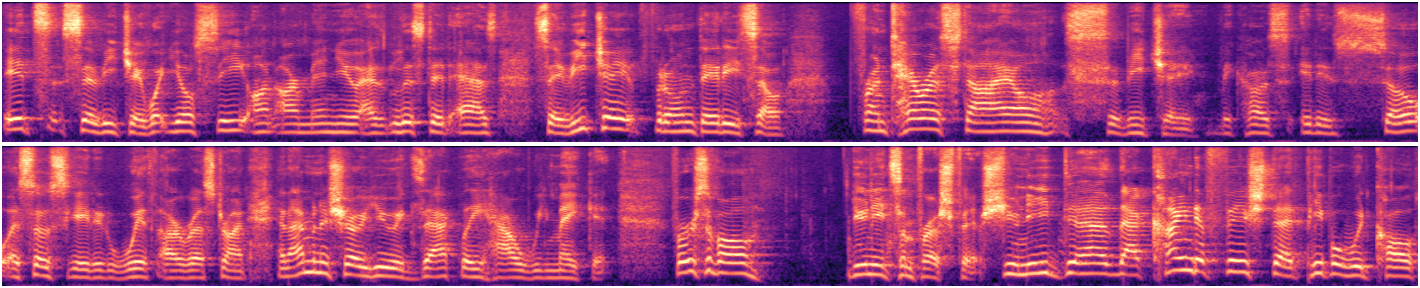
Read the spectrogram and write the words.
it's ceviche, what you'll see on our menu as listed as ceviche fronterizo. Frontera style ceviche because it is so associated with our restaurant. And I'm going to show you exactly how we make it. First of all, you need some fresh fish. You need uh, that kind of fish that people would call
